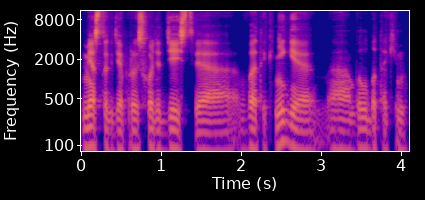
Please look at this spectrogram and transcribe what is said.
места, где происходит действие в этой книге, э, было бы таким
